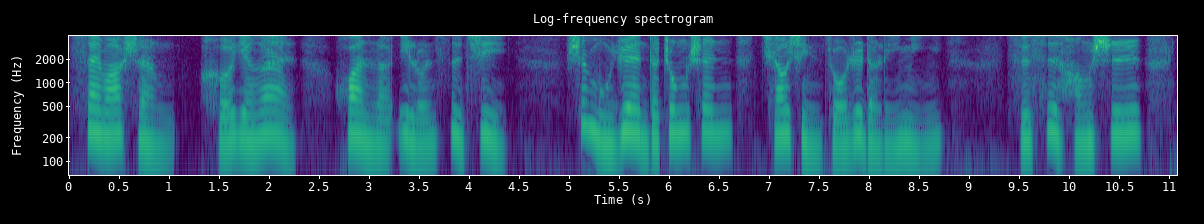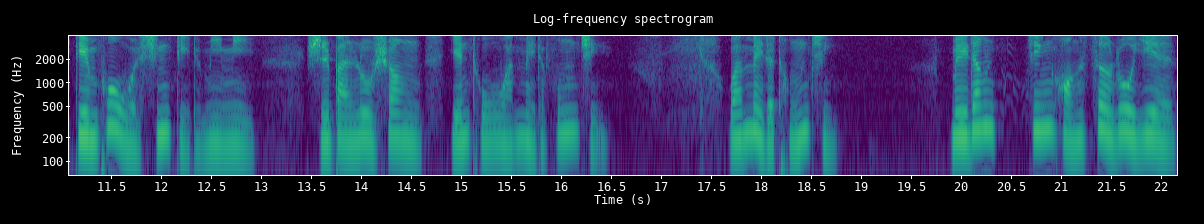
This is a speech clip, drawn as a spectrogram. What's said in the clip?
赛马省河沿岸换了一轮四季，圣母院的钟声敲醒昨日的黎明。十四行诗点破我心底的秘密。石板路上，沿途完美的风景，完美的童景。每当金黄色落叶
